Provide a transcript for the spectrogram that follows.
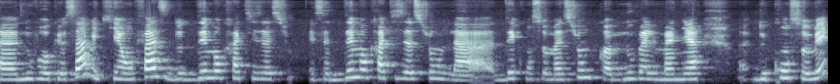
euh, nouveau que ça, mais qui est en phase de démocratisation. Et cette démocratisation de la déconsommation comme nouvelle manière de consommer,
